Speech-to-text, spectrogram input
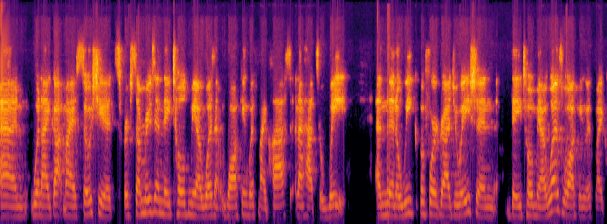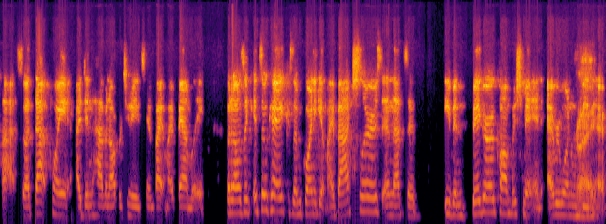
And when I got my associates, for some reason, they told me I wasn't walking with my class and I had to wait. And then a week before graduation, they told me I was walking with my class. So at that point, I didn't have an opportunity to invite my family. But I was like, it's okay because I'm going to get my bachelor's, and that's an even bigger accomplishment, and everyone will right. be there.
